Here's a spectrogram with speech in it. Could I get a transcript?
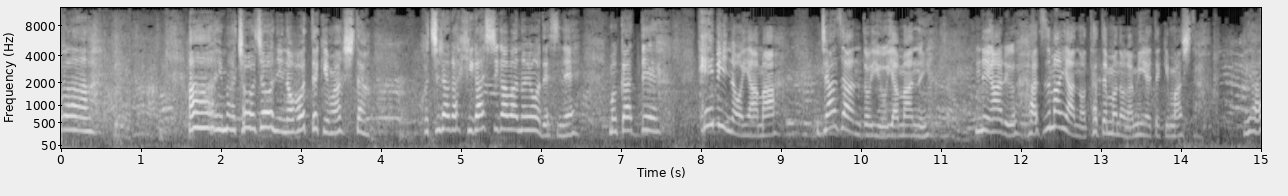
うわあ、ああ、今頂上に登ってきました。こちらが東側のようですね。向かって、蛇の山、ジャザンという山ににあるはずま屋の建物が見えてきました。いや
